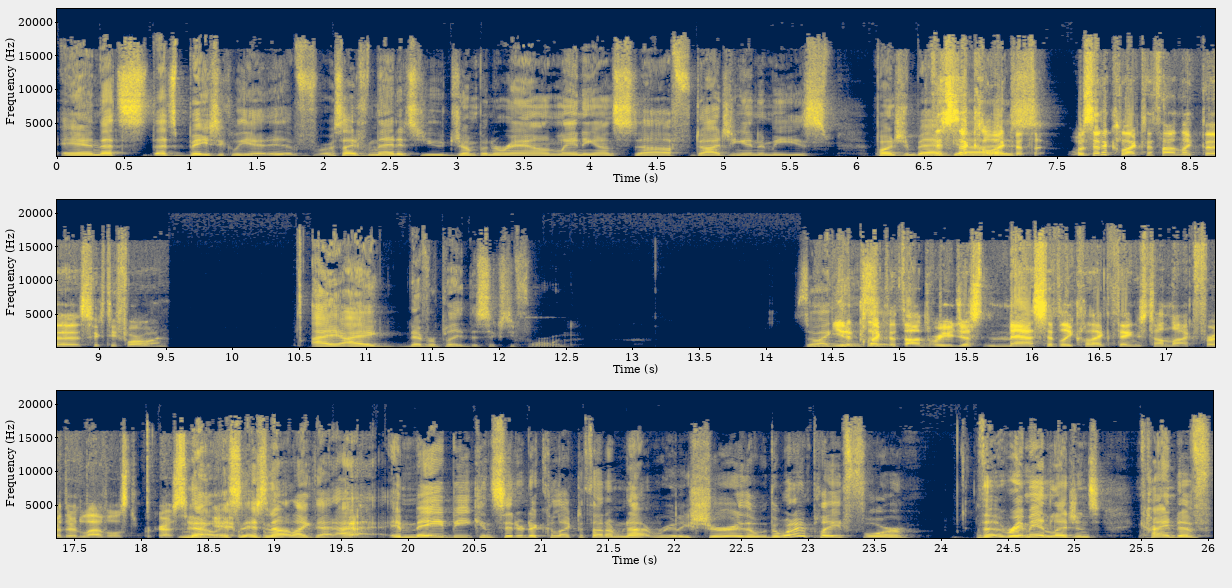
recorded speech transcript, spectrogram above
and that's that's basically it. If- aside from that, it's you jumping around, landing on stuff, dodging enemies, punching bad This is a guys. collectathon. Was it a collectathon like the 64 one? I I never played the 64 one, so I you say. collectathons where you just massively collect things to unlock further levels to progress. No, the it's it's not like that. I, it may be considered a collectathon. I'm not really sure. The the one I played for the Rayman Legends kind of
